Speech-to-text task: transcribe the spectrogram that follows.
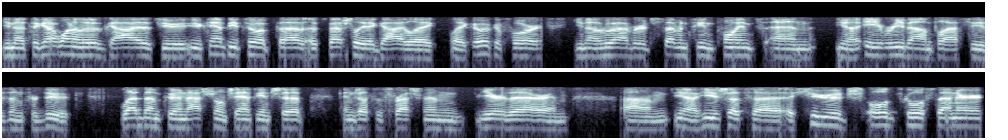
you know to get one of those guys, you you can't be too upset, especially a guy like like Okafor, you know who averaged 17 points and you know eight rebounds last season for Duke, led them to a national championship in just his freshman year there, and um, you know he's just a, a huge old school center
